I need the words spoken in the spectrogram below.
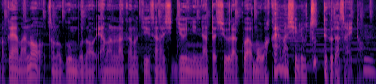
和歌山のその軍部の山の中の小さな10人になった集落はもう和歌山市に移ってくださいと、うんうん、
